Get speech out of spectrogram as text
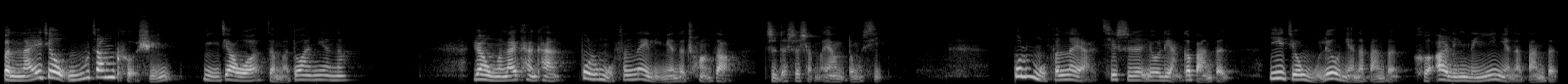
本来就无章可循，你叫我怎么锻炼呢？让我们来看看布鲁姆分类里面的创造指的是什么样的东西。布鲁姆分类啊，其实有两个版本：一九五六年的版本和二零零一年的版本。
